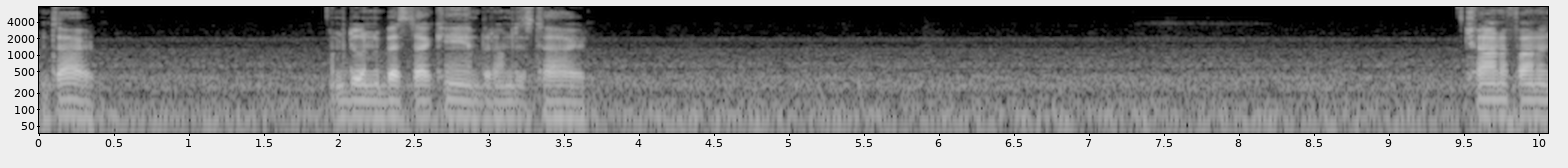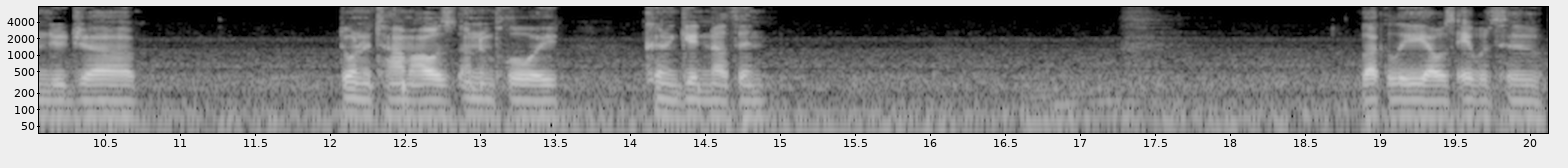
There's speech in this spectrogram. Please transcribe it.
I'm tired. I'm doing the best I can, but I'm just tired. Trying to find a new job. During the time I was unemployed, couldn't get nothing. Luckily, I was able to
